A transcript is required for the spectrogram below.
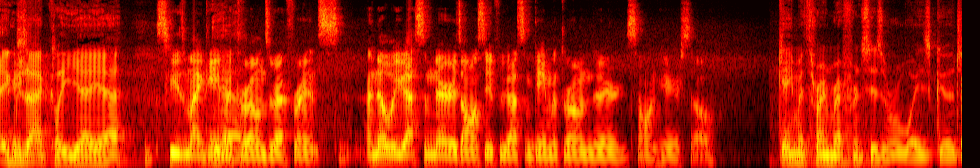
exactly. Yeah, yeah. Excuse my Game Yeah. of Thrones reference. I know we got some nerds. I want to see if we got some Game of Thrones nerds on here. So Game of Thrones references are always good.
